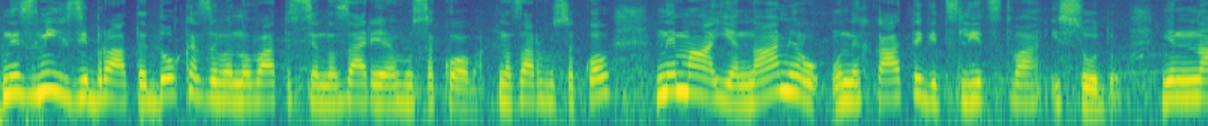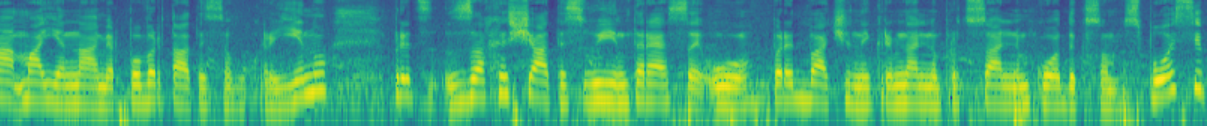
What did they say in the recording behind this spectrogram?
не зміг зібрати докази винуватості Назарія Гусакова. Назар Гусаков не має наміру уникати від слідства і суду. Він має намір повертатися в Україну, захищати свої інтереси у передбачений кримінально-процесуальним кодексом спосіб.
